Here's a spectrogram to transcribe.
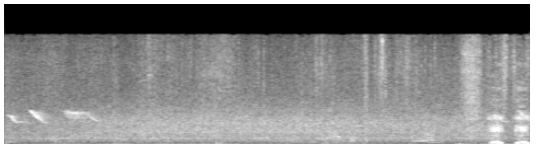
Thank you. Oke.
